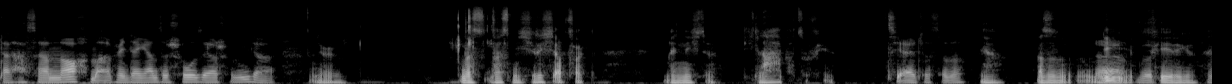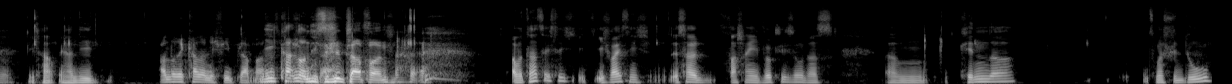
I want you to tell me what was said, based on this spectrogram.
dann hast du ja nochmal, fängt der ganze Show ja schon wieder. Ja. Was, was mich richtig abfuckt, meine Nichte, die labert so viel. Das die älteste, ne? Ja. Also die ja, wird- Vierjährige. ja. Die labert, ja, die, Andere kann doch nicht viel plappern. die das kann schon nicht viel plappern. Aber tatsächlich, ich, ich weiß nicht, ist halt wahrscheinlich wirklich so, dass ähm, Kinder, zum Beispiel du,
